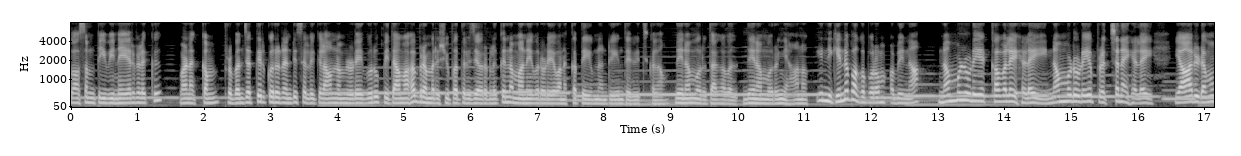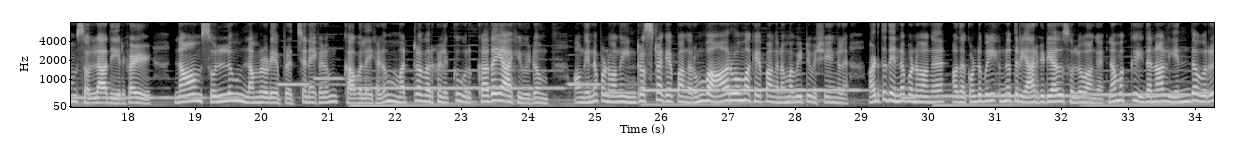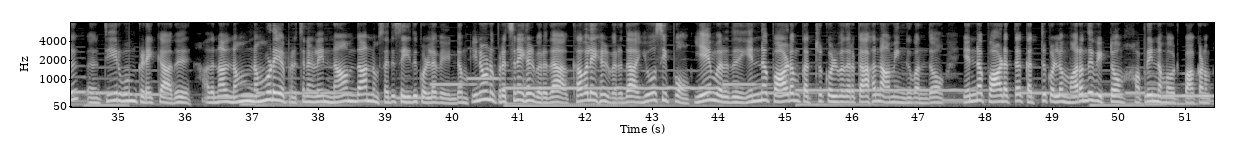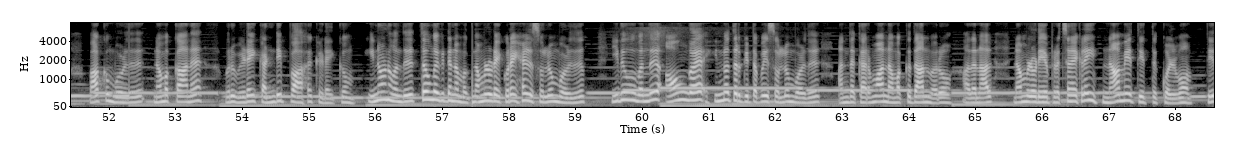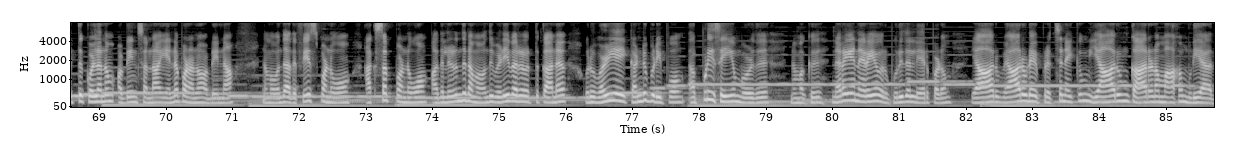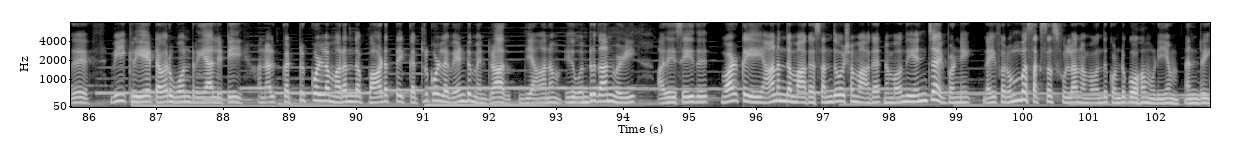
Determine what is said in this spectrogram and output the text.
சுவாசம் டிவி நேயர்களுக்கு வணக்கம். பிரபஞ்சத்திற்கு ஒரு நன்றி சொல்லிக்கலாம் நம்மளுடைய குரு பிதாமக பிரம்மரிஷி பத்ரிஜி அவர்களுக்கு நம்ம அனைவருடைய வணக்கத்தையும் நன்றியும் தெரிவிச்சுக்கலாம். தினம் ஒரு தகவல் தினம் ஒரு ஞானம். இன்னைக்கு என்ன பார்க்க போறோம் அப்படின்னா நம்மளுடைய கவலைகளை நம்மளுடைய பிரச்சனைகளை யாரிடமும் சொல்லாதீர்கள். நாம் சொல்லும் நம்மளுடைய பிரச்சனைகளும் கவலைகளும் மற்றவர்களுக்கு ஒரு கதையாகிவிடும். அவங்க என்ன பண்ணுவாங்க? இன்ட்ரெஸ்டாக கேட்பாங்க. ரொம்ப ஆர்வமாக கேட்பாங்க நம்ம வீட்டு விஷயங்களை. அடுத்தது என்ன பண்ணுவாங்க? அதை கொண்டு போய் இன்னொருத்தர் யார்கிட்டயாவது சொல்லுவாங்க. நமக்கு இதனால் எந்த ஒரு தீர்வும் கிடைக்காது. அதனால் நம் நம்முடைய பிரச்சனைகளை நாம் தான் நம் சரி செய்து கொள்ள வேண்டும். இன்னொன்று பிரச்சனைகள் வருதா? கவலைகள் வருதா? யோசிப்போம். ஏன் வருது? என்ன பாடம் கற்றுக்கொள்வதற்காக நாம் இங்கு வந்தோம். என்ன பாடத்தை கற்றுக்கொள்ள மறந்து விட்டோம் அப்படின்னு நம்ம பார்க்கணும். பார்க்கும்பொழுது நமக்கான ஒரு விடை கண்டிப்பாக கிடைக்கும். இன்னொன்று வந்து மற்றவங்க கிட்ட நம்ம நம்மளுடைய குறைகள் சொல்லும் பொழுது இதுவும் வந்து அவங்க இன்னொருத்தர்கிட்ட போய் சொல்லும் பொழுது அந்த கர்மா நமக்கு தான் வரும். அதனால் நம்மளுடைய பிரச்சனைகளை நாமே தீர்த்து கொள்வோம் தீர்த்து கொள்ளணும் அப்படின்னு சொன்னால் என்ன பண்ணணும் அப்படின்னா நம்ம வந்து அதை ஃபேஸ் பண்ணுவோம் அக்செப்ட் பண்ணுவோம். அதிலிருந்து நம்ம வந்து வெளிவரத்துக்கான ஒரு வழியை கண்டுபிடிப்போம். அப்படி செய்யும் பொழுது நமக்கு நிறைய நிறைய ஒரு புரிதல் ஏற்படும். யார் யாருடைய பிரச்சனைக்கும் யாரும் காரணமாக முடியாது. We create our own reality ஆனால் கற்றுக்கொள்ள மறந்த பாடத்தை கற்றுக்கொள்ள வேண்டுமென்றால் தியானம் இது ஒன்றுதான் வழி. அதை செய்து வாழ்க்கையை ஆனந்தமாக சந்தோஷமாக நம்ம வந்து என்ஜாய் பண்ணி லைஃப்பை ரொம்ப சக்ஸஸ்ஃபுல்லாக நம்ம வந்து கொண்டு போக முடியும். நன்றி.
